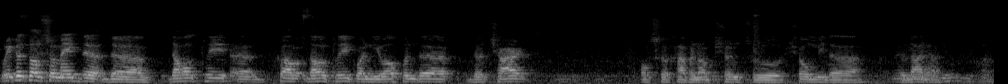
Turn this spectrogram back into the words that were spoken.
we could also make the, the double click uh, double click when you open the, the chart. Also have an option to show me the, the data. You, you have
